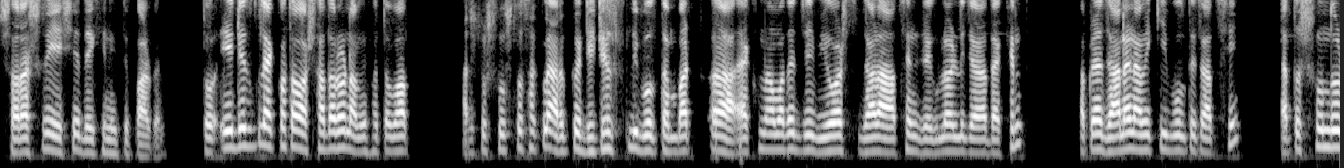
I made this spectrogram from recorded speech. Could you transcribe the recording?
সরাসরি এসে দেখে নিতে পারবেন। তো এই ড্রেসগুলো এক কথা অসাধারণ, আমি হয়তো বা আর একটু সুস্থ থাকলে আর একটু ডিটেলসলি বলতাম বাট এখন আমাদের যে ভিউয়ার্স যারা আছেন রেগুলারলি যারা দেখেন, আপনারা জানেন আমি কি বলতে চাচ্ছি। এত সুন্দর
